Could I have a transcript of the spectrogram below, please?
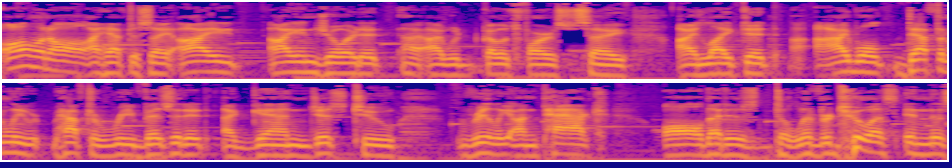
all in all, I have to say I I enjoyed it. I, I, would go as far as to say I liked it. I will definitely have to revisit it again just to really unpack all that is delivered to us in this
